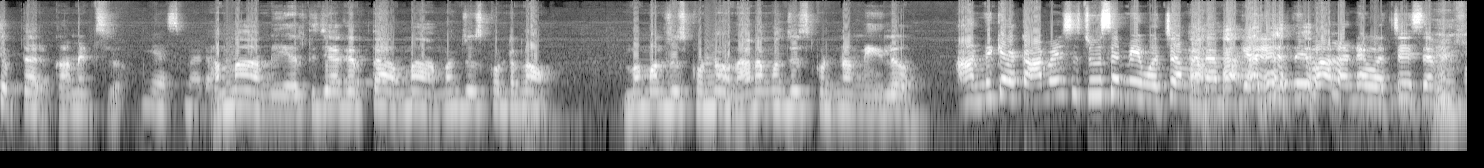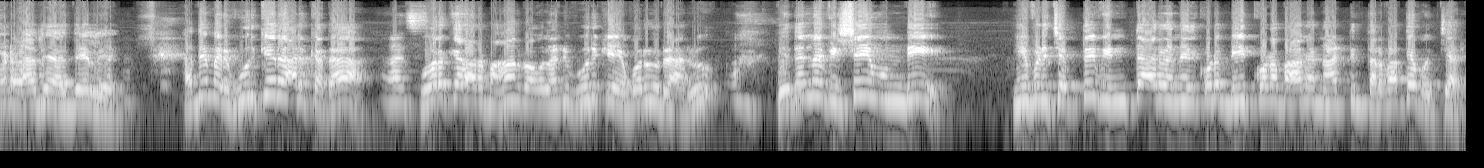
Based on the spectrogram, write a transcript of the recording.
చెప్తారు కామెంట్స్లో. అమ్మ మీ హెల్త్ జాగ్రత్త అమ్మ అమ్మని చూసుకుంటున్నాం. అమ్మమ్మని చూసుకుంటున్నాం నానమ్మని చూసుకుంటున్నాం మీలో. అందుకే ఆ కామెంట్స్ చూసే మేము వచ్చాం ఇప్పుడు. అదే అదేలే. అదే మరి ఊరికే రారు కదా. ఊరికే రారు మహానుభావులు అని ఊరికే ఎవరు రారు. ఏదైనా విషయం ఉంది ఇప్పుడు చెప్తే వింటారు అనేది కూడా మీకు కూడా బాగా నాటిన తర్వాతే వచ్చారు.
